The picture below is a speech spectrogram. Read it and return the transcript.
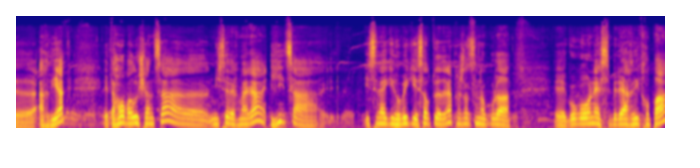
uh, ardiak, eta hor badu xantza, uh, Mr. Bernaga, ihitza izena egin hobeki ezautu dena, prestatzen daukula eh, gogo honez bere ardi tropa,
